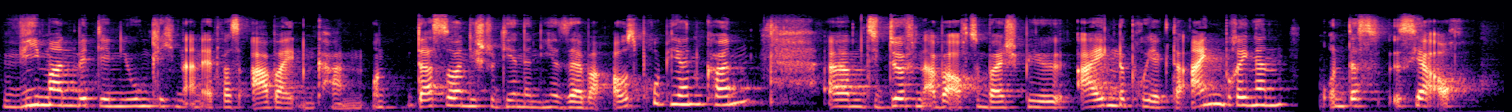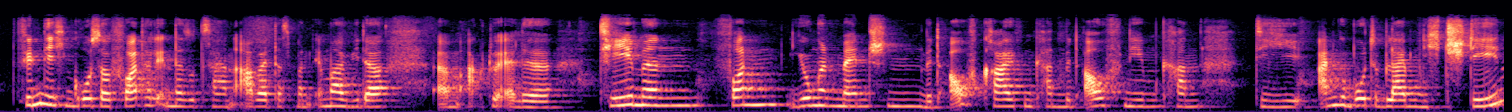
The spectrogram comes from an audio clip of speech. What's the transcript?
wie man mit den Jugendlichen an etwas arbeiten kann. Und das sollen die Studierenden hier selber ausprobieren können. Ähm, sie dürfen aber auch zum Beispiel eigene Projekte einbringen. Und das ist ja auch, finde ich, ein großer Vorteil in der sozialen Arbeit, dass man immer wieder ähm, aktuelle Themen von jungen Menschen mit aufgreifen kann, mit aufnehmen kann. Die Angebote bleiben nicht stehen,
